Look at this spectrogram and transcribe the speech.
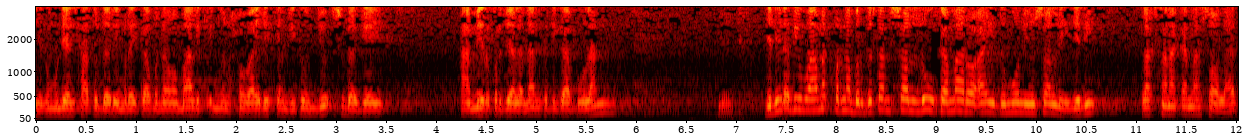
Ya, kemudian satu dari mereka bernama Malik Ibn Huwairith yang ditunjuk sebagai amir perjalanan ketika pulang. Ya. Jadi Nabi Muhammad pernah berpesan sallu kama ra'aitumuni. Jadi laksanakanlah salat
